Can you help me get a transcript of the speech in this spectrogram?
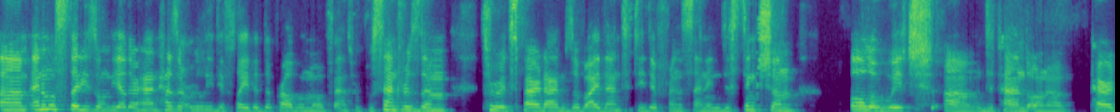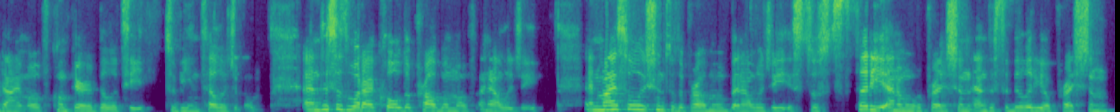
Um, animal studies, on the other hand, hasn't really deflated the problem of anthropocentrism through its paradigms of identity difference and indistinction, all of which depend on a paradigm of comparability to be intelligible. And this is what I call the problem of analogy. And my solution to the problem of analogy is to study animal oppression and disability oppression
